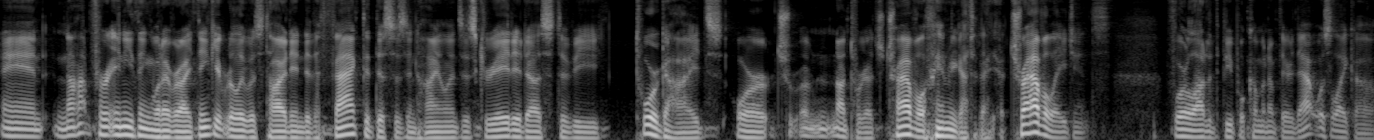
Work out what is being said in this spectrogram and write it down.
and not for anything, whatever. I think it really was tied into the fact that this is in Highlands It's created us to be tour guides or tr- um, not tour guides, travel. And we got to that yet. Travel agents for a lot of the people coming up there. That was like a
